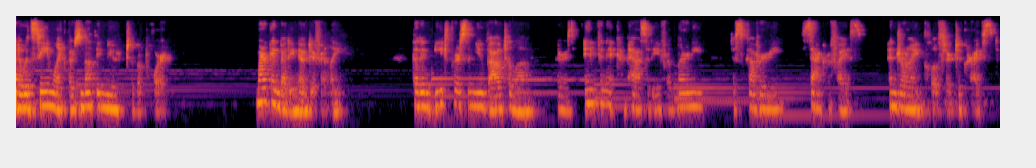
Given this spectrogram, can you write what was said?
that it would seem like there's nothing new to report. Mark and Betty know differently that in each person you vow to love, there is infinite capacity for learning, discovery, sacrifice, and drawing closer to Christ.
